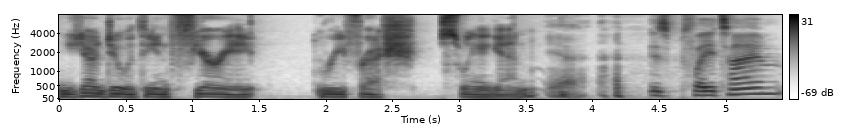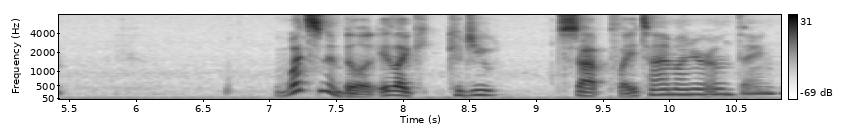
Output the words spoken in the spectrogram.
You got to do it with the infuriate refresh swing again. Yeah, Is playtime? What's an ability? Like, could you stop playtime on your own thing?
